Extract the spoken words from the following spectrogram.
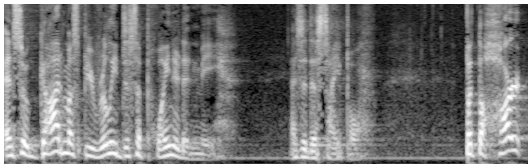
And so God must be really disappointed in me as a disciple. But the heart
